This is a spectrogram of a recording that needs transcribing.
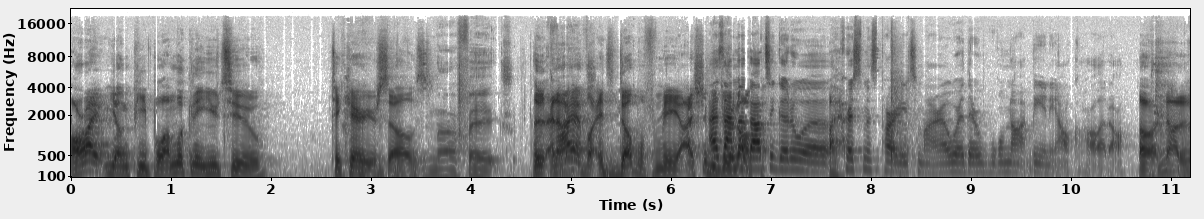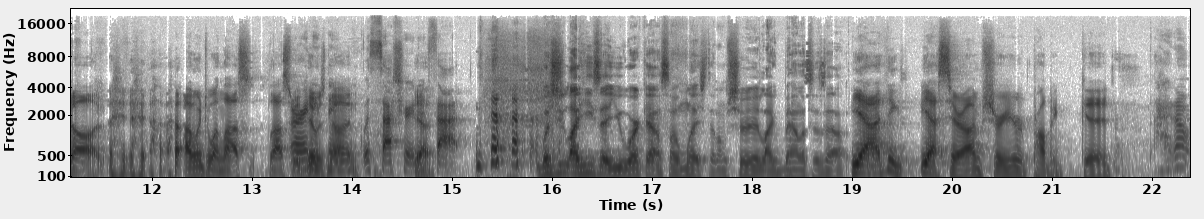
all right, young people, I'm looking at you two. Take care of yourselves. Nah, facts. And I have like it's double for me. I should be As doing I'm about alco- to go to a I- Christmas party tomorrow where there will not be any alcohol at all. Oh, not at all. I went to one last last Or week. There was anything none. with saturated Yeah. fat. But you like he said, you work out so much that I'm sure it like balances out. Yeah, I think yeah, Sarah. I'm sure you're probably good. I don't.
